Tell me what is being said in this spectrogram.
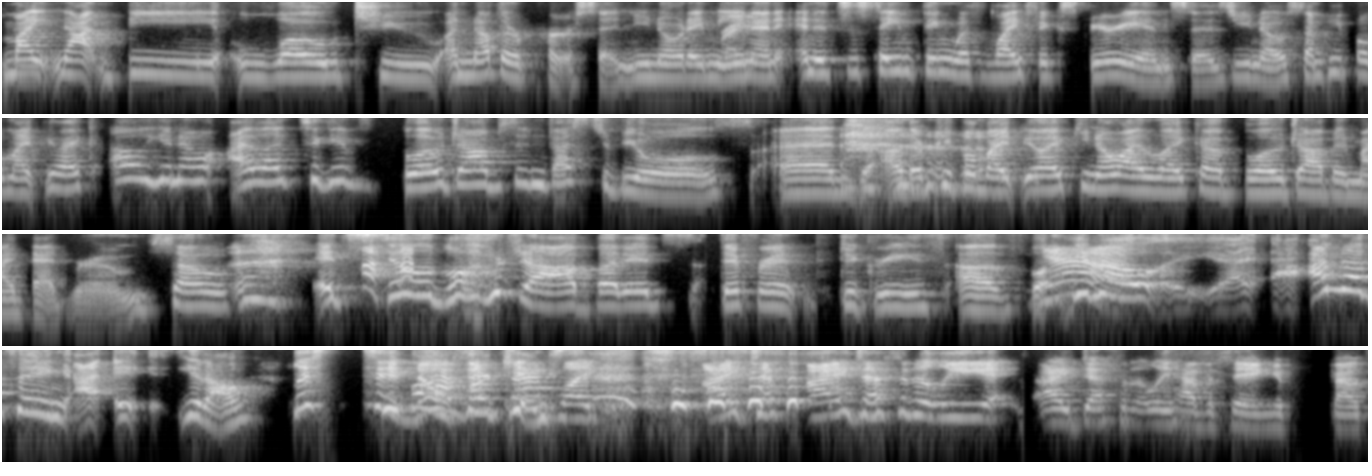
Might mm-hmm. not be low to another person. You know what I mean? Right. And and it's the same thing with life experiences. You know, some people might be like, oh, you know, I like to give blowjobs in vestibules. And other people might be like, you know, I like a blowjob in my bedroom. So it's still a blowjob, but it's different degrees of, yeah. you know, I, am not saying, I, you know, listen, people no, have their kinks. like I, def- I definitely, I definitely have a thing about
